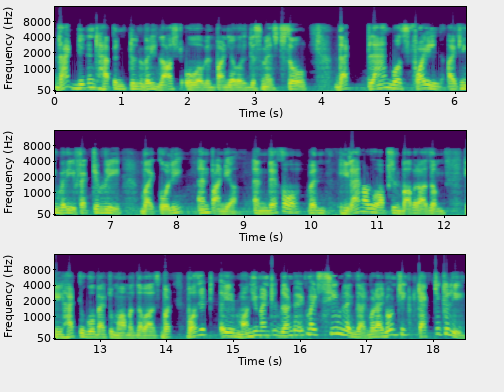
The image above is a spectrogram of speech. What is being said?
That didn't happen till the very last over when Pandya was dismissed. So that plan was foiled, I think, very effectively by Kohli and Pandya. And therefore, when he ran out of options, Babar Azam, he had to go back to Mohammad Nawaz. But was it a monumental blunder? It might seem like that, but I don't think tactically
